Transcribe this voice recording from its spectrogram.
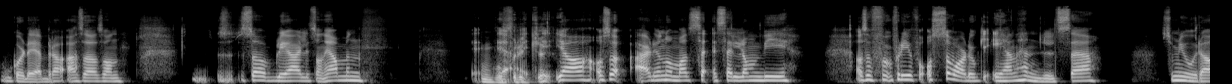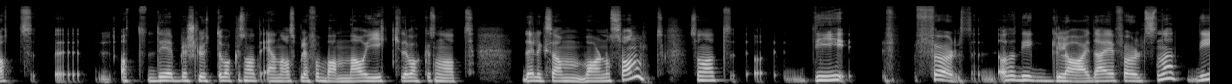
Går det bra? Altså sånn Så blir jeg litt sånn Ja, men Hvorfor ikke? ja, og så er det jo noe med at selv om vi altså for, fordi For oss så var det jo ikke én hendelse som gjorde at, eh, at det ble slutt. Det var ikke sånn at en av oss ble forbanna og gikk. Det var ikke sånn at det liksom var noe sånt. Sånn at de følelsene, altså de glad i deg-følelsene, de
